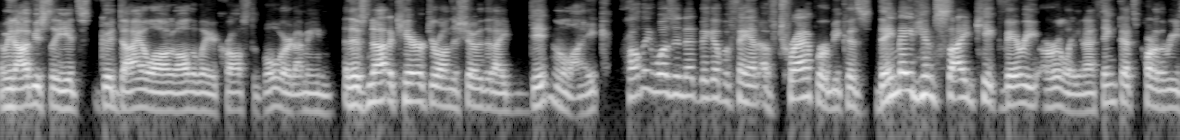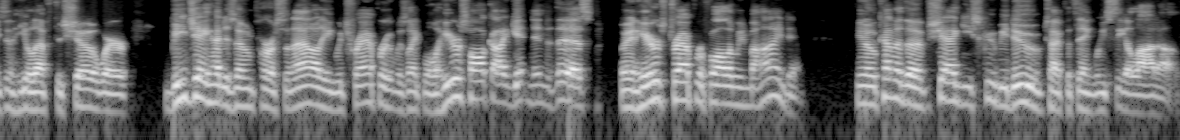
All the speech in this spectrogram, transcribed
i mean obviously it's good dialogue all the way across the board. I mean there's not a character on the show that i didn't like. Probably wasn't that big of a fan of trapper because they made him sidekick very early. And i think that's part of the reason he left the show where bj had his own personality. With trapper it was like well here's hawkeye getting into this and here's trapper following behind him. You know kind of the shaggy scooby-doo type of thing we see a lot of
